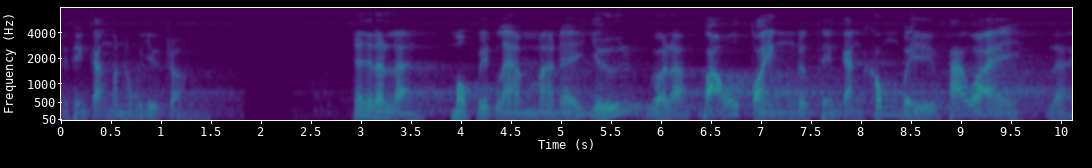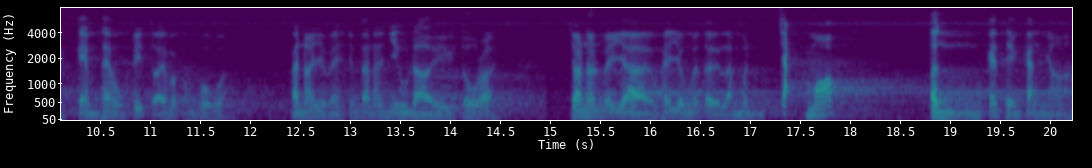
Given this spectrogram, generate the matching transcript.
Thì thiện căn mình không có giữ trọn. Nhớ cho nên là một việc làm mà để giữ, gọi là bảo toàn được thiện căn không bị phá hoại là kèm theo một trí tuệ và công phu á. Phải nói như vậy, chúng ta đã nhiều đời tu rồi. Cho nên bây giờ phải dùng cái từ là mình chắc mót từng cái thiện căn nhỏ.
